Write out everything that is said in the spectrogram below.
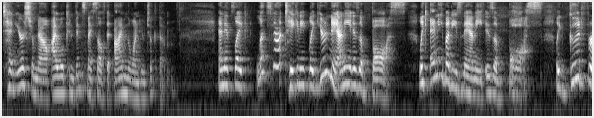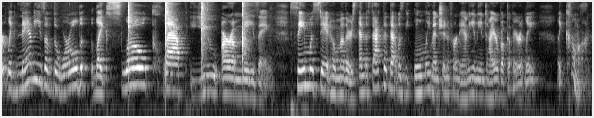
10 years from now, I will convince myself that I'm the one who took them. And it's like, let's not take any, like, your nanny is a boss. Like, anybody's nanny is a boss. Like, good for, like, nannies of the world, like, slow clap, you are amazing. Same with stay at home mothers. And the fact that that was the only mention of her nanny in the entire book, apparently, like, come on.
